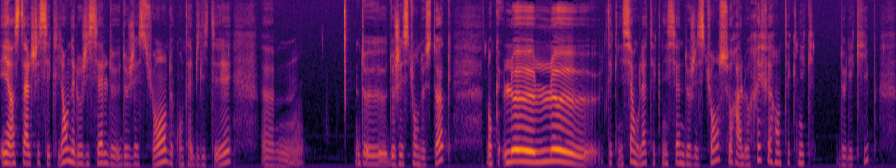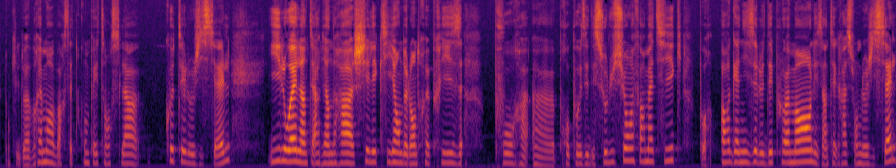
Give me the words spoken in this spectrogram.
et installe chez ses clients des logiciels de, gestion, de comptabilité, euh, de, de, gestion de stock. Donc le, technicien ou la technicienne de gestion sera le référent technique de l'équipe. Donc il doit vraiment avoir cette compétence-là côté logiciel. Il ou elle interviendra chez les clients de l'entreprise pour euh, proposer des solutions informatiques, pour organiser le déploiement, les intégrations de logiciels,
